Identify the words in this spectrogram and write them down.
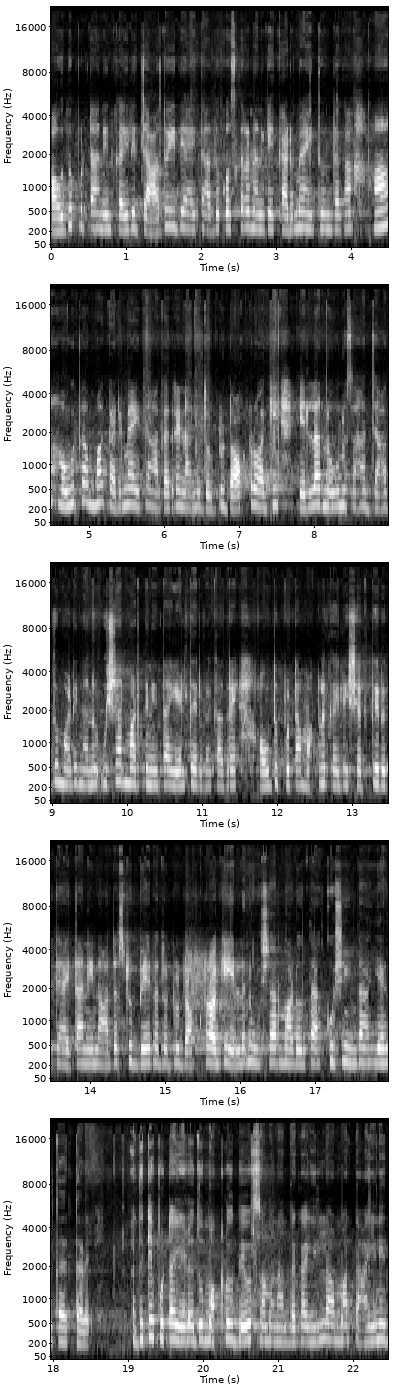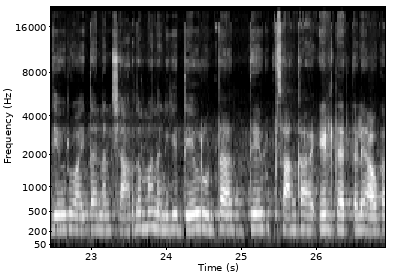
ಹೌದು ಪುಟ್ಟ ನಿನ್ನ ಕೈಲಿ ಜಾದು ಇದೆ ಆಯಿತಾ? ಅದಕ್ಕೋಸ್ಕರ ನನಗೆ ಕಡಿಮೆ ಆಯಿತು. ಅಂದಾಗ, ಹಾಂ, ಹೌದಮ್ಮ, ಕಡಿಮೆ ಆಯಿತಾ? ಹಾಗಾದರೆ ನಾನು ದೊಡ್ಡ ಡಾಕ್ಟ್ರು ಆಗಿ ಎಲ್ಲರ ನೋವು ಸಹ ಜಾದು ಮಾಡಿ ನಾನು ಹುಷಾರು ಮಾಡ್ತೀನಿ ಅಂತ ಹೇಳ್ತಾ ಇರಬೇಕಾದ್ರೆ, ಹೌದು ಪುಟ್ಟ, ಮಕ್ಳ ಕೈಲಿ ಶಕ್ತಿ ಇರುತ್ತೆ, ಆಯಿತಾ? ನೀನು ಆದಷ್ಟು ಬೇಗ ದೊಡ್ಡ ಡಾಕ್ಟ್ರ್ ಆಗಿ ಎಲ್ಲನೂ ಹುಷಾರು ಮಾಡು ಅಂತ ಖುಷಿಯಿಂದ ಹೇಳ್ತಾ ಇರ್ತಾಳೆ. ಅದಕ್ಕೆ ಪುಟ ಹೇಳೋದು, ಮಕ್ಕಳು ದೇವ್ರ ಸಮಾನ ಅಂದಾಗ ಇಲ್ಲ ಅಮ್ಮ, ತಾಯಿನೇ ದೇವರು ಆಯಿತಾ? ನನ್ನ ಶಾರದಮ್ಮ ನನಗೆ ದೇವರು ಅಂತ ದೇವ್ರ ಸಾಂಗ ಹೇಳ್ತಾ ಇರ್ತಾಳೆ. ಆವಾಗ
